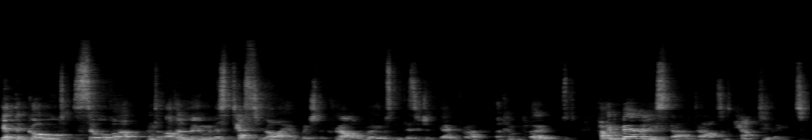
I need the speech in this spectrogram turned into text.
Yet the gold, silver, and other luminous tesserae of which the crown, robes, and visage of the emperor are composed primarily stand out and captivate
